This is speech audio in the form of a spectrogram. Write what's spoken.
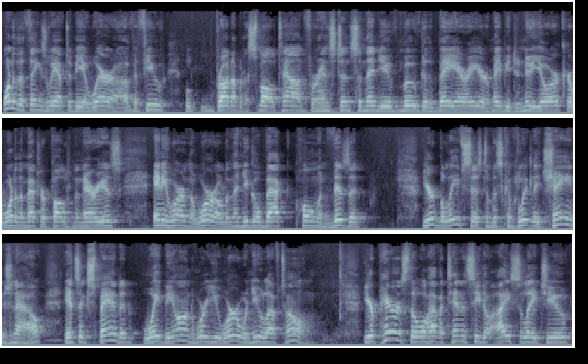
One of the things we have to be aware of, if you brought up in a small town, for instance, and then you've moved to the Bay Area or maybe to New York or one of the metropolitan areas anywhere in the world, and then you go back home and visit, your belief system has completely changed now. It's expanded way beyond where you were when you left home. Your parents, though, will have a tendency to isolate you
